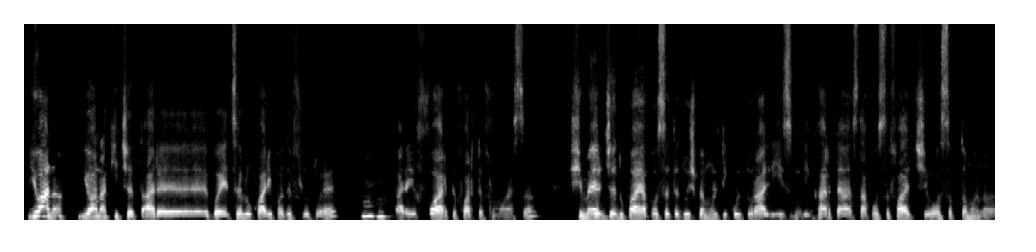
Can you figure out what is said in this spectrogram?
Ioana, Ioana Chicet are băiețelul cu aripă de fluture, Mhm. care e foarte, foarte frumoasă și merge, după aia poți să te duci pe multiculturalism din cartea asta, poți să faci o săptămână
